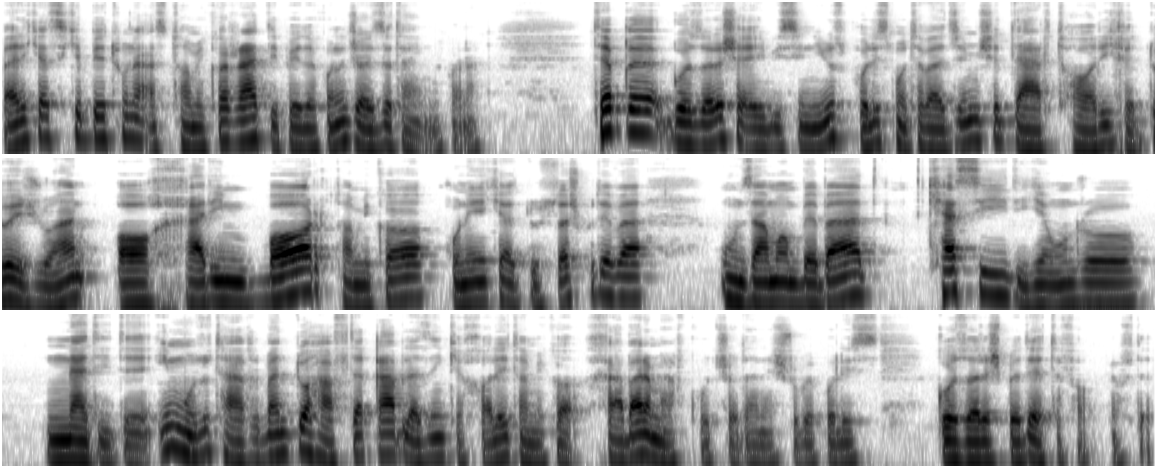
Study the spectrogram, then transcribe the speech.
برای کسی که بتونه از تامیکا ردی پیدا کنه جایزه تعیین می‌کنن. طبق گزارش ABC نیوز پلیس متوجه میشه در تاریخ دو جوان آخرین بار تامیکا خونه یکی از دوستاش بوده و اون زمان به بعد کسی دیگه اون رو ندیده. این موضوع تقریبا دو هفته قبل از اینکه خاله تامیکا خبر مفقود شدنش رو به پلیس گزارش بده اتفاق میفته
